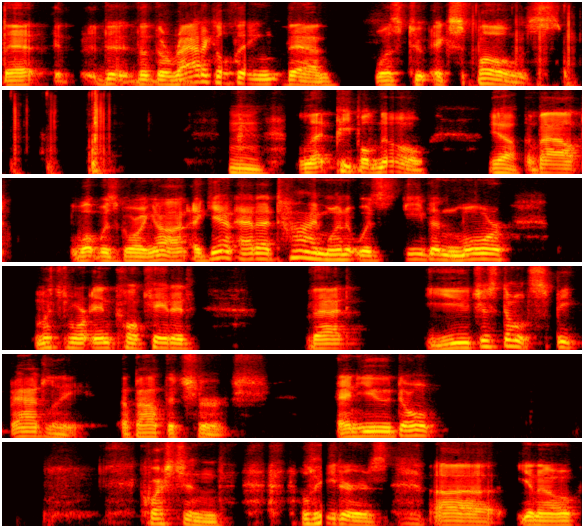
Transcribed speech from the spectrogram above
that the, the the radical thing then was to expose, Mm. let people know Yeah. about what was going on. Again, at a time when it was even more, much more inculcated that you just don't speak badly about the church and you don't question leaders. Uh, you know,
